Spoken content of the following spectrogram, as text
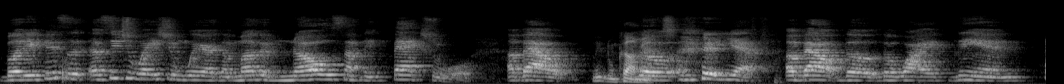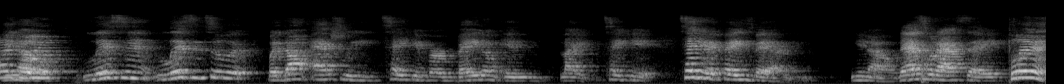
but if it's a, a situation where the mother knows something factual about Leave them comments. the yeah about the the wife, then you Hey, know Julia. listen listen to it, but don't actually take it verbatim and like take it take it at face value. You know, that's what I say. Clint.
